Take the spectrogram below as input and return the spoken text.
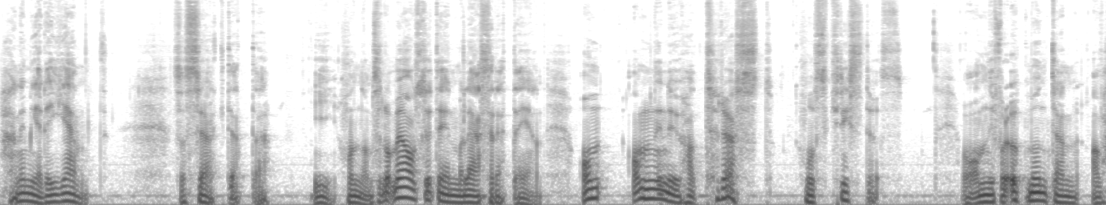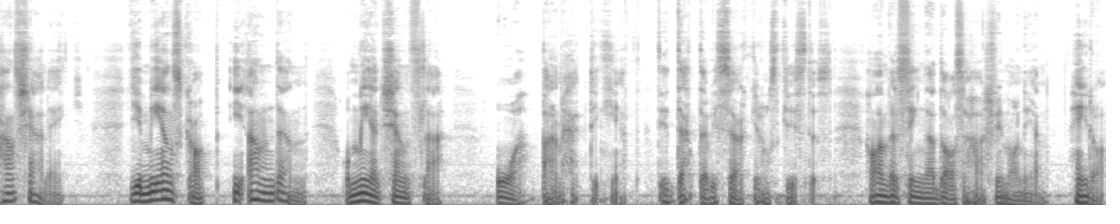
Han är med dig jämt. Så sök detta i honom. Så låt mig avsluta genom att läsa detta igen. Om, om ni nu har tröst hos Kristus och om ni får uppmuntran av hans kärlek, gemenskap i anden och medkänsla och barmhärtighet. Det är detta vi söker hos Kristus. Ha en välsignad dag så hörs vi imorgon igen. Hej då.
